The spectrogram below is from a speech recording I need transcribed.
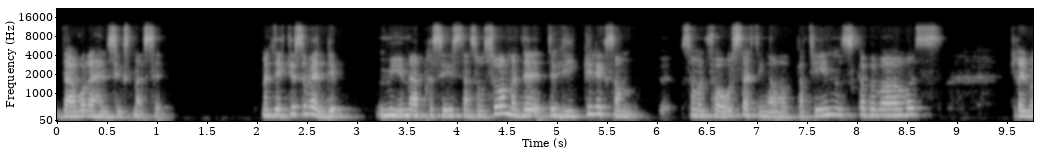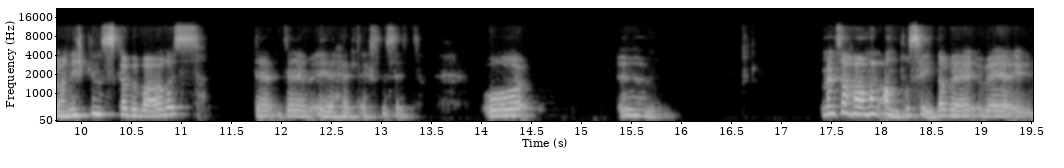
der hvor det er hensiktsmessig. Men det er ikke så veldig mye mer presist enn som så, men det, det, ligger liksom som en forutsetning at latinen skal bevares, gregorianikken skal bevares, det, det er helt eksplisitt. Og um, men så har man andre sider ved, ved,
